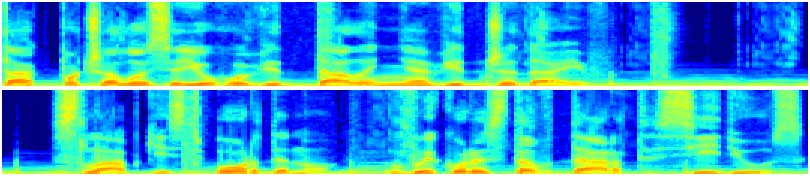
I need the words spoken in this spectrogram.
Так почалося його віддалення від джедаїв. Слабкість ордену використав Дарт Сідіус,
